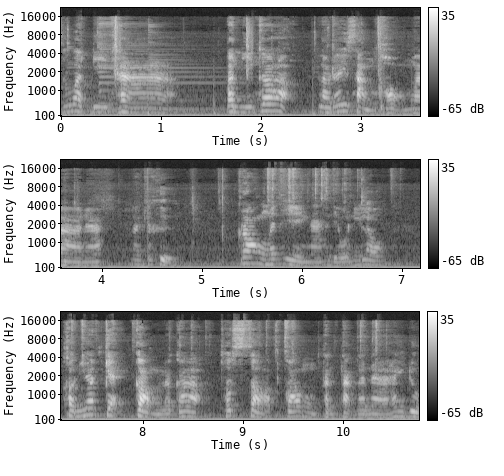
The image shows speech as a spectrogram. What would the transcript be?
สวัสดีค่ะ ตอนนี้ก็เราได้สั่งของมานะ นั่นก็คือกล้องนั่นเองนะ เดี๋ยววันนี้เราขออนุญาตแกะกล่องแล้วก็ทดสอบกล้องต่างๆนานาให้ดู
